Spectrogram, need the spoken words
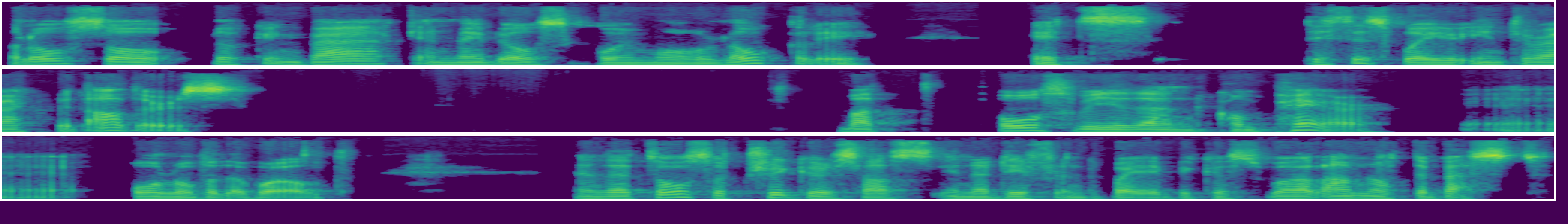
But also looking back and maybe also going more locally it's this is where you interact with others but also we then compare uh, all over the world and that also triggers us in a different way because well i'm not the best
